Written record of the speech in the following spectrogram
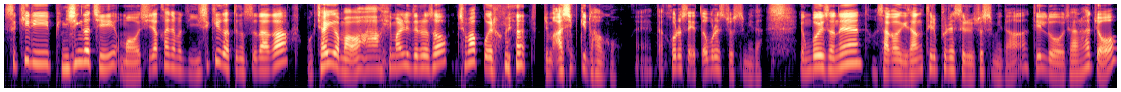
스킬이 빙신같이 뭐 시작하자마자 이 스킬 같은 거 쓰다가 막 자기가 막 와, 휘말리 들어서 쳐맞고 이러면 좀 아쉽기도 하고 예, 딱 고래서 더블 S 줬습니다. 영보에서는 사각 이상 트리플 S를 줬습니다. 딜도 잘 하죠.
